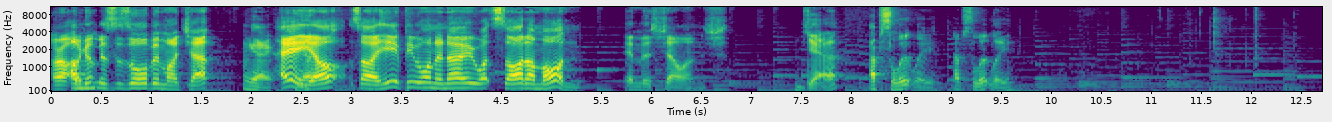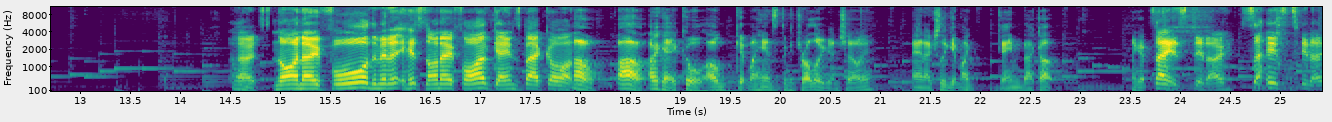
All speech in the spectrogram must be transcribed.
All right, I Um, got Mrs. Orb in my chat. Okay. Hey, yep. y'all. So I hear people want to know what side I'm on in this challenge. Yeah, absolutely, absolutely. Uh, it's 9.04. The minute it hits 9.05, game's back on. Oh, oh, okay, cool. I'll get my hands at the controller again, shall we? And actually get my game back up. Okay. Say it's Ditto. Say it's Ditto.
